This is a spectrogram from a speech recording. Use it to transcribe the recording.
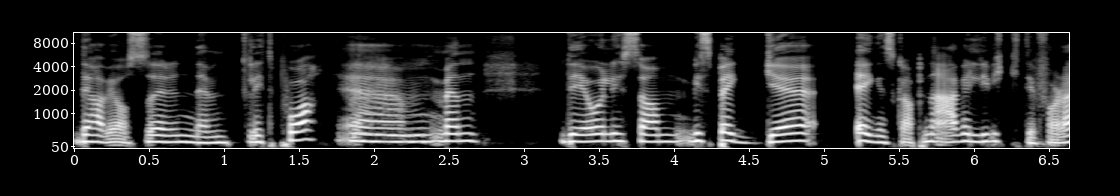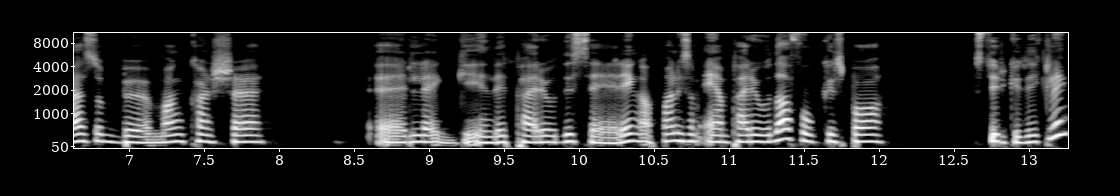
Det har vi også nevnt litt på. Um, Mm. men det å liksom Hvis begge egenskapene er veldig viktige for deg, så bør man kanskje eh, legge inn litt periodisering. At man liksom en periode har fokus på styrkeutvikling,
